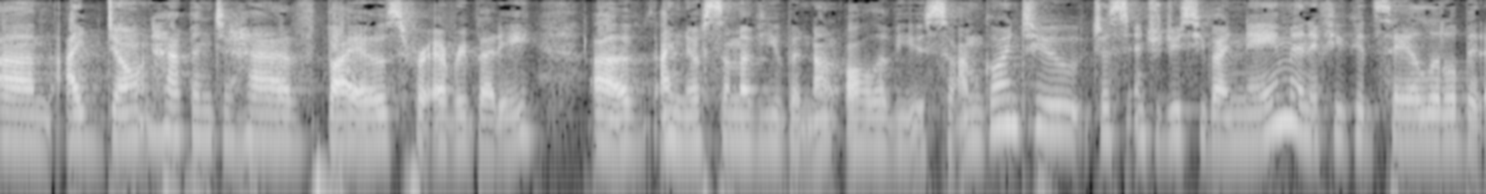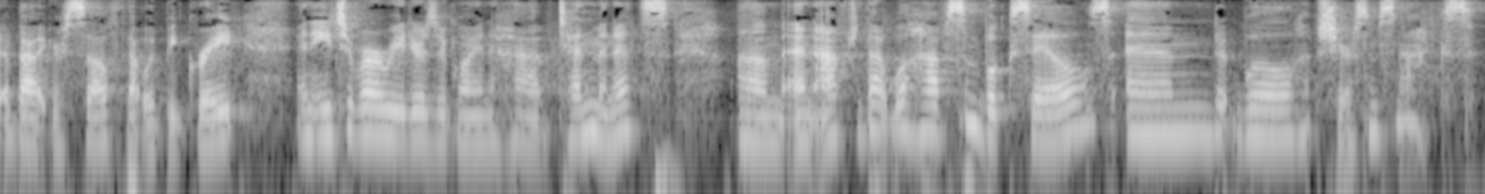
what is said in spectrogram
Um, I don't happen to have bios for everybody. Uh, I know some of you, but not all of you. So I'm going to just introduce you by name, and if you could say a little bit about yourself, that would be great. And each of our readers are going to have 10 minutes, um, and after that, we'll have some book sales and we'll share some snacks.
